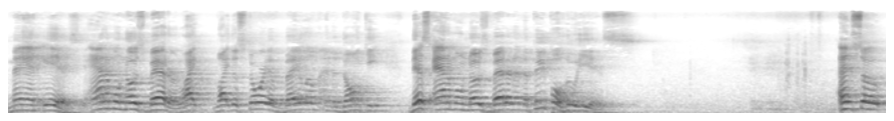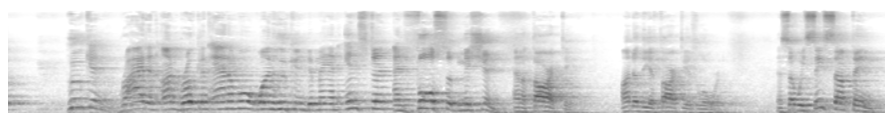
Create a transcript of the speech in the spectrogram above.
man is. The animal knows better. Like, like the story of Balaam and the donkey, this animal knows better than the people who he is. And so, can ride an unbroken animal? One who can demand instant and full submission and authority under the authority of Lord. And so we see something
